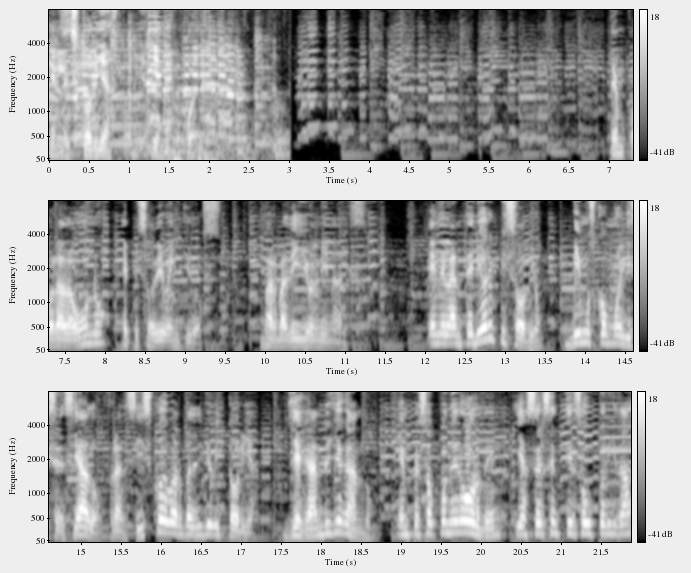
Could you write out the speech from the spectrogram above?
en la historia y en el recuerdo. Temporada 1, episodio 22. Barbadillo en Linares. En el anterior episodio vimos cómo el licenciado Francisco de Barbadillo Vitoria, llegando y llegando, empezó a poner orden y hacer sentir su autoridad,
